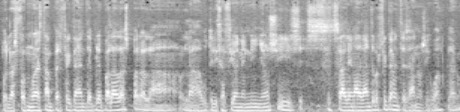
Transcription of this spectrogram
pues las fórmulas están perfectamente preparadas para la, la utilización en niños y se- se salen adelante perfectamente sanos igual, claro.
